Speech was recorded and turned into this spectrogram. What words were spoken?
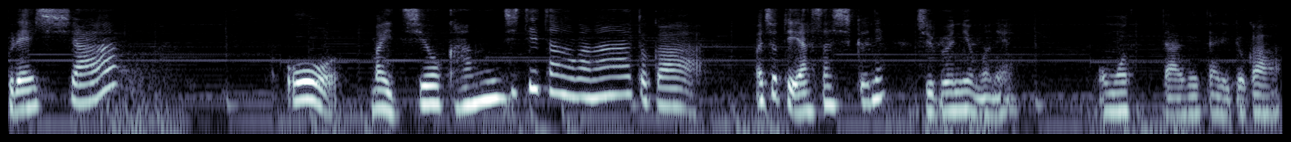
プレッシャーを、まあ一応感じてたのかなとか、まあ、ちょっと優しくね、自分にもね、思ってあげたりとか、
